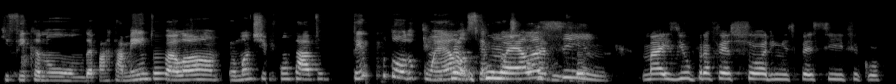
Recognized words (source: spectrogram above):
que fica no departamento, ela, eu mantive contato o tempo todo com ela. Não, com ela, qualquer dúvida. Mas e o professor em específico?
